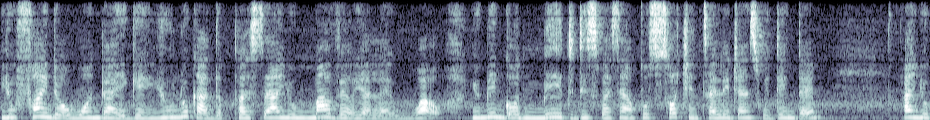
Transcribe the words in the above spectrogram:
you find your wonder again. You look at the person and you marvel. You're like, wow, you mean God made this person and put such intelligence within them? And you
